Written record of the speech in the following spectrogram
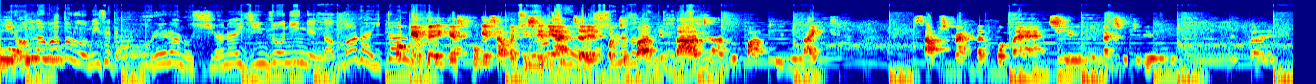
いろんなバトルを見せて俺らの知らない人造人間がまだいたんだ Oke baik guys, mungkin sampai di sini aja ya perjumpaan kita. Jangan lupa di like, subscribe dan komen. See you in the next video. Bye bye.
